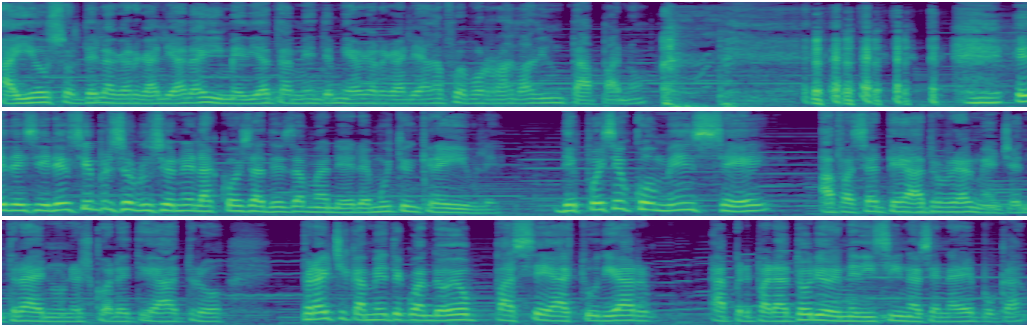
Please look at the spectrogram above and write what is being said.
Aí eu soltei a gargalhada e imediatamente minha gargalhada foi borrada de tapa, não? é decir, eu sempre solucionei as coisas dessa maneira, é muito incrível. Depois eu comecei a fazer teatro realmente, entrar em uma escola de teatro. Praticamente quando eu passei a estudar a preparatório de medicinas na época,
